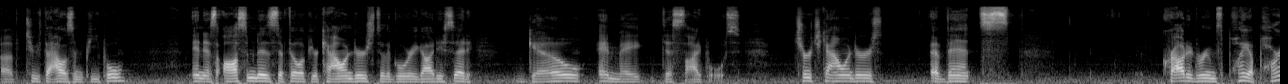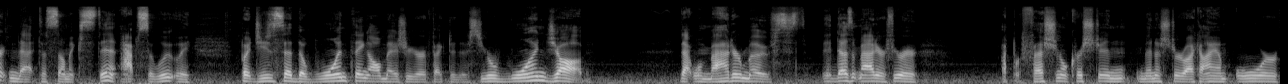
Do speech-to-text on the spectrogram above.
of 2,000 people? And as awesome it is to fill up your calendars to the glory of God, he said, go and make disciples. Church calendars, events, crowded rooms play a part in that to some extent, absolutely. But Jesus said, The one thing I'll measure your effectiveness, your one job that will matter most. It doesn't matter if you're a professional Christian minister like I am or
